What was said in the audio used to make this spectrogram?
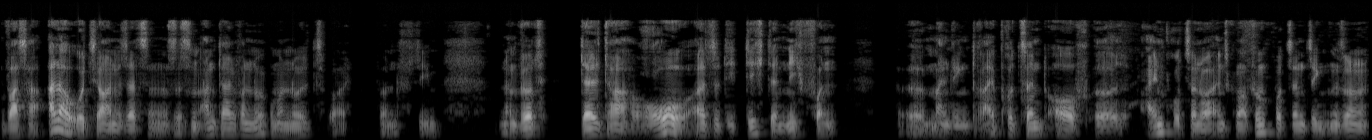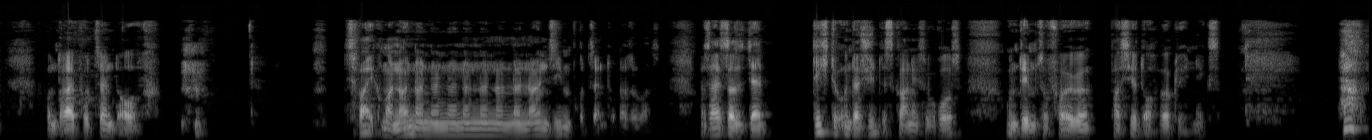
Wasser aller Ozeane setzen, das ist ein Anteil von 0,0257, dann wird Delta Rho, also die Dichte, nicht von äh, meinetwegen 3% auf äh, 1% oder 1,5% sinken, sondern von 3% auf 2,99997% oder sowas. Das heißt also, der Dichteunterschied ist gar nicht so groß und demzufolge passiert auch wirklich nichts. Ja,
